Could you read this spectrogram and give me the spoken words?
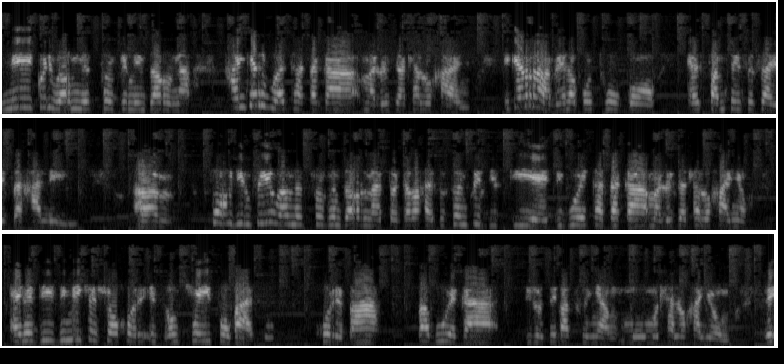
Mme ko di-wellness programming tsa rona ga nke re bua thata ka malwetse a tlhaloganyo. E ke re ra beela ko thoko as something se sa etsagaleng. Um so di-employee wellness program tsa rona tota ba gaetso tshwanetse di tie di bue thata ka malwetse a tlhaloganyo. And di di make sure gore it's okay for batho gore ba ba bue ka dilo tse ba tshwenyang mo mo tlhaloganyong the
